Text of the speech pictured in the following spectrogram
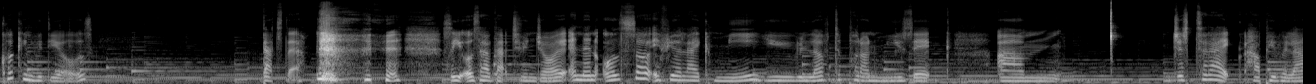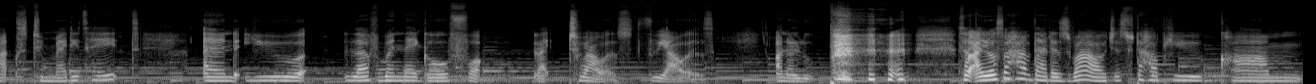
cooking videos that's there. So you also have that to enjoy. And then also if you're like me you love to put on music um just to like help you relax to meditate. And you love when they go for like two hours, three hours. On a loop. so I also have that as well, just to help you calm,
